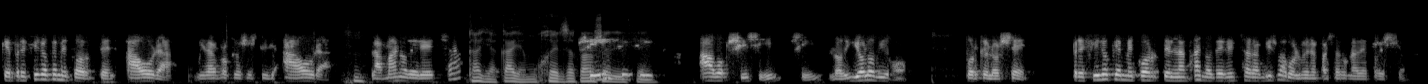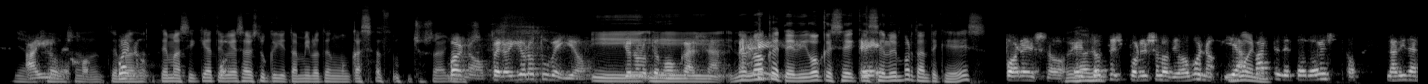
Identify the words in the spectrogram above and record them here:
que prefiero que me corten ahora, mirad lo que os estoy ahora, la mano derecha. Calla, calla, mujer, cosas Sí, se sí, dicen. sí. Ah, sí, sí, sí, lo, yo lo digo, porque lo sé. Prefiero que me corten la mano derecha ahora mismo a volver a pasar una depresión. Ya, Ahí lo dejo. son temas, Bueno, tema psiquiátrico, ya sabes tú que yo también lo tengo en casa hace muchos años. bueno, pero yo lo tuve yo. y, yo no lo tengo en casa. No, no, que te digo que sé, que Eh, sé lo importante que es. Por eso, Claro. entonces por eso lo digo. Bueno, y Bueno. aparte de todo esto, la vida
